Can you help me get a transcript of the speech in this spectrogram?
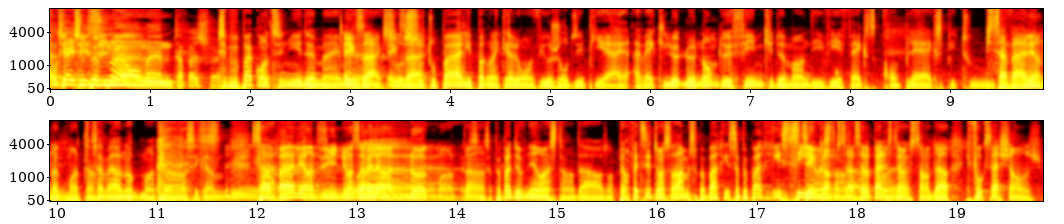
Faut ait tu des peux pas- unions, man. T'as pas le choix. Tu peux pas continuer de même. Exact, euh, exact. Surtout pas à l'époque dans laquelle on vit aujourd'hui. Puis avec le, le nombre de films qui demandent des VFX complexes puis tout. Puis ça va aller en augmentant. ça va en augmentant. C'est comme. Ça va pas aller en diminuant, ça va aller en augmentant. Ça, ça peut pas devenir un standard. genre. Puis en fait, c'est un standard, mais ça peut pas, ça peut pas rester C'est un comme standard. ça, ça va pas rester Ouais. un standard. Il faut que ça change.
